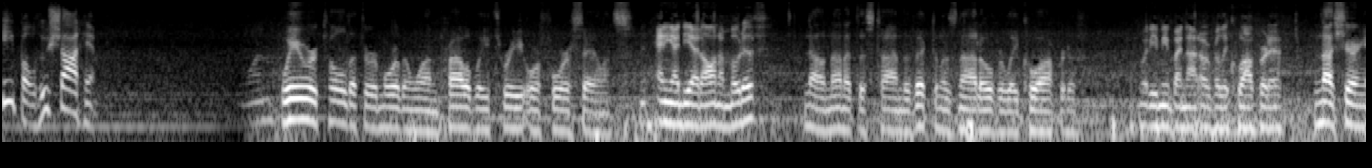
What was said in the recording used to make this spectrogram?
people who shot him. We were told that there were more than one, probably three or four assailants. Any idea at all on a motive? No, none at this time. The victim is not overly cooperative. What do you mean by not overly cooperative? I'm not sharing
